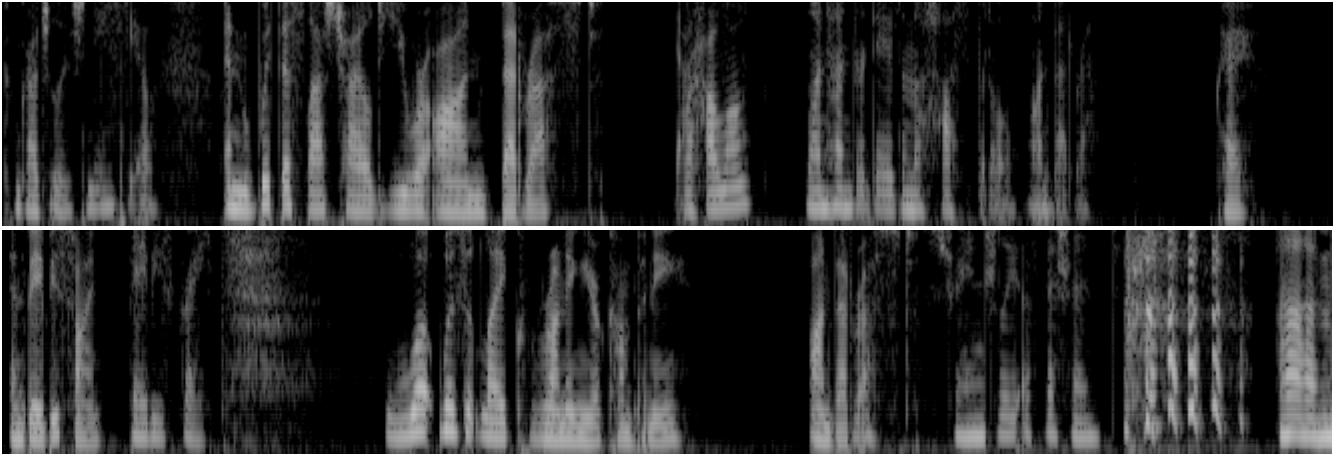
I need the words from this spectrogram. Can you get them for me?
Congratulations. Thank you. And with this last child, you were on bed rest. Yes. For how long? 100 days in the hospital on bed rest. Okay. And the baby's fine. Baby's great. What was it like running your company on bed rest? Strangely efficient. um,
